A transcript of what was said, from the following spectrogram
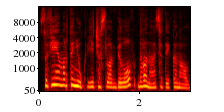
Софія Мартинюк, В'ячеслав Білов, 12 канал.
